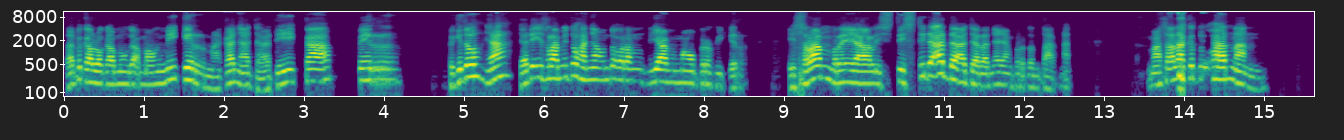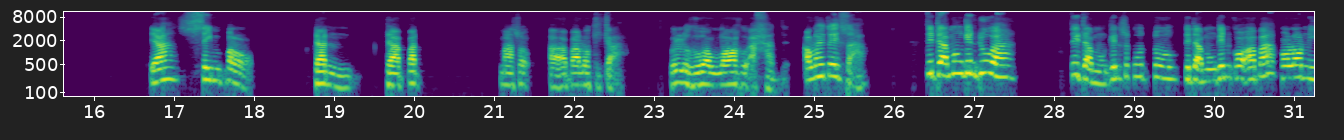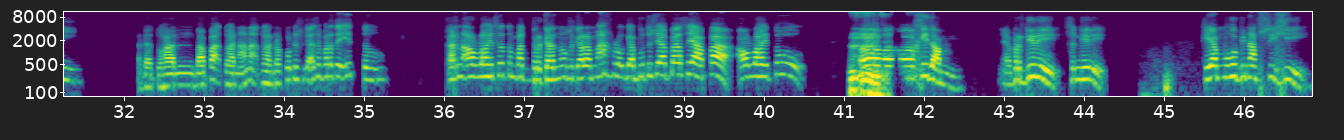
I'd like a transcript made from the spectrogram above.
tapi kalau kamu nggak mau mikir, makanya jadi kafir. Begitu ya. Jadi Islam itu hanya untuk orang yang mau berpikir. Islam realistis, tidak ada ajarannya yang bertentangan. Masalah ketuhanan ya simple dan dapat masuk apa logika. Allah itu esa. Tidak mungkin dua tidak mungkin sekutu, tidak mungkin kok apa koloni. Ada Tuhan Bapak, Tuhan Anak, Tuhan Roh Kudus nggak seperti itu. Karena Allah itu tempat bergantung segala makhluk, nggak butuh siapa-siapa. Allah itu uh, khidam, ya berdiri sendiri. Qiyamuhu binafsihi.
